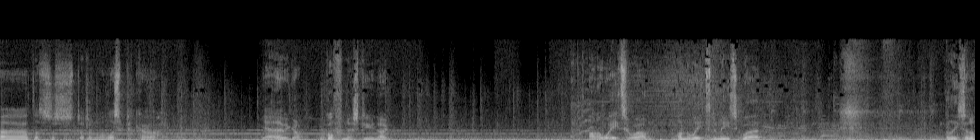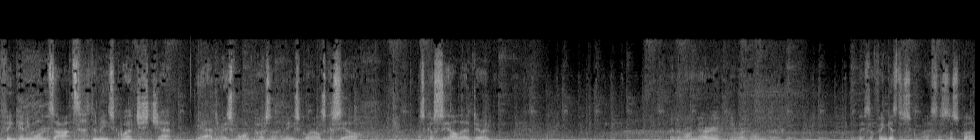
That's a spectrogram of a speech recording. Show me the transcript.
Uh, let's just, I don't know, let's pick a... Yeah, there we go. We'll go from this view now. On the way to, um, on the way to the main square. At least I don't think anyone's at the main square just yet. Yeah, there is one person at the main square. Let's go see how, let's go see how they're doing. We're in the wrong area? Yeah, we're in the wrong area. At least I think it's the square. Is this the square?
